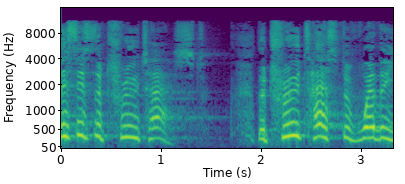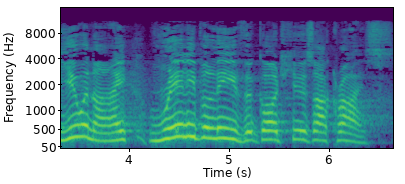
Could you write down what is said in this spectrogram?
this is the true test. The true test of whether you and I really believe that God hears our cries.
